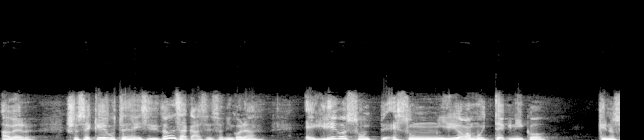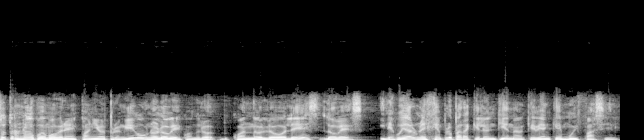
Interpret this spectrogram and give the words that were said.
A ver, yo sé que ustedes dicen, ¿dónde sacas eso, Nicolás? El griego es un, es un idioma muy técnico que nosotros no lo podemos ver en español, pero en griego uno lo ve. Cuando lo, cuando lo lees, lo ves. Y les voy a dar un ejemplo para que lo entiendan, que vean que es muy fácil.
